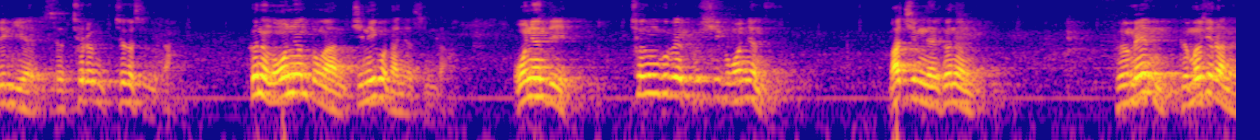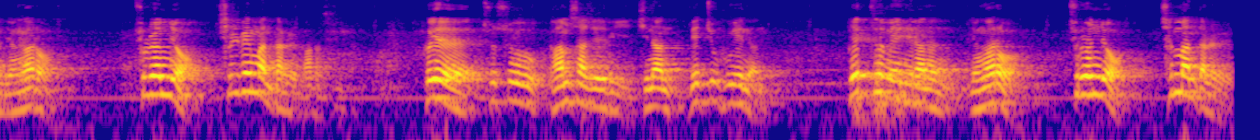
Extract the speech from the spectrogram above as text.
여기에서처럼 적었습니다. 그는 5년 동안 지니고 다녔습니다. 5년 뒤 1995년 마침내 그는 더맨 더머지라는 영화로 출연료 700만 달러를 받았습니다. 그의 추수 감사절이 지난 몇 주 후에는 배트맨이라는 영화로 출연료 1000만 달러를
